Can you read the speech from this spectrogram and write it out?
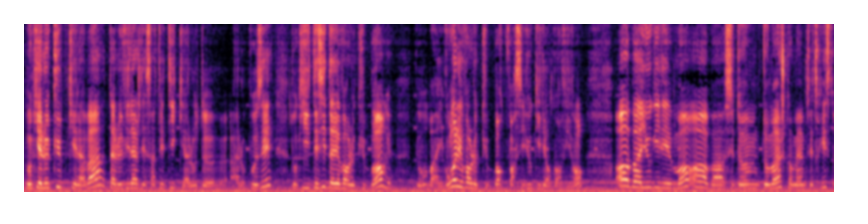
Donc il y a le cube qui est là-bas, t'as le village des synthétiques qui est à l'opposé. Donc ils décident d'aller voir le cube Borg. Bon, bah, ils vont aller voir le cube Borg pour voir si Hugh il est encore vivant. Oh bah Hugh il est mort, ah bah c'est dom- dommage quand même, c'est triste.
